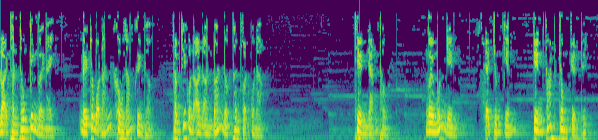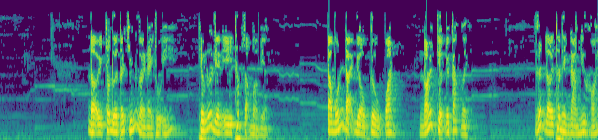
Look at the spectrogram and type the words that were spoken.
Loại thần thông kinh người này Để cho bọn hắn không dám khinh thường, Thậm chí còn ẩn ẩn đoán được thân phận của nàng. Thiên nhãn thông, Người muốn nhìn Sẽ chứng kiến tiên pháp trong truyền thuyết. Đợi cho đưa tới chín người này chú ý, Thiếu nữ liền y thấp giọng mở miệng. Ta muốn đại biểu cửu quan, Nói chuyện với các người. Rất lời thân hình nàng như khói,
